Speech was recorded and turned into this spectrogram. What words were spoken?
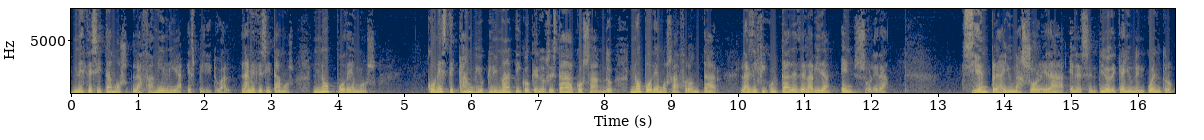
Necesitamos la familia espiritual, la necesitamos. No podemos, con este cambio climático que nos está acosando, no podemos afrontar las dificultades de la vida en soledad. Siempre hay una soledad en el sentido de que hay un encuentro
